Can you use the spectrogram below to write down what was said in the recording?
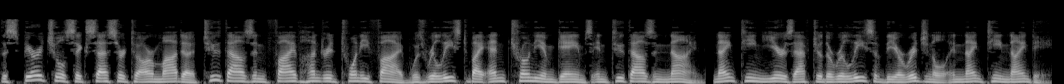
the spiritual successor to Armada 2525 was released by N-Tronium Games in 2009, 19 years after the release of the original in 1990.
